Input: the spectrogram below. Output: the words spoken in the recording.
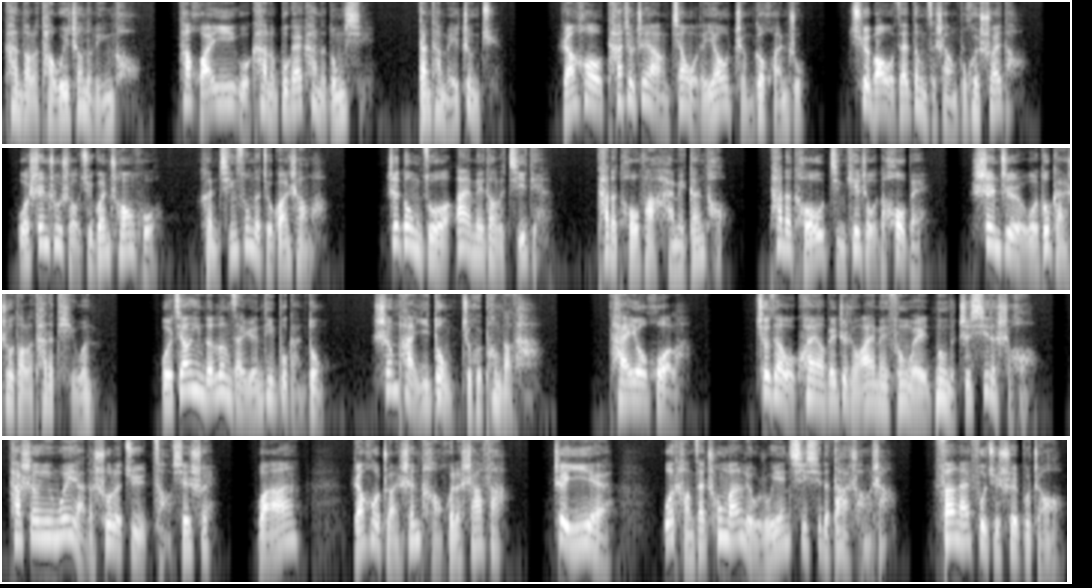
看到了她微张的领口，她怀疑我看了不该看的东西，但她没证据。然后她就这样将我的腰整个环住，确保我在凳子上不会摔倒。我伸出手去关窗户，很轻松的就关上了。这动作暧昧到了极点，他的头发还没干透，他的头紧贴着我的后背，甚至我都感受到了他的体温。我僵硬的愣在原地不敢动，生怕一动就会碰到他，太诱惑了。就在我快要被这种暧昧氛围弄得窒息的时候，他声音微哑的说了句早些睡，晚安，然后转身躺回了沙发。这一夜。我躺在充满柳如烟气息的大床上，翻来覆去睡不着，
